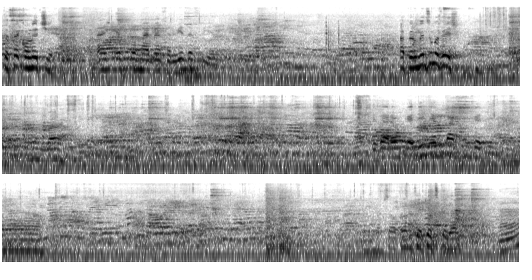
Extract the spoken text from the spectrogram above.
o café com leite. Acho que eu estou mais bem servida fui eu. Ah, pelo menos uma vez. Vamos lá. Se quiser um bocadinho, ele parte um bocadinho. Só para meter tudo, se calhar. Hã?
